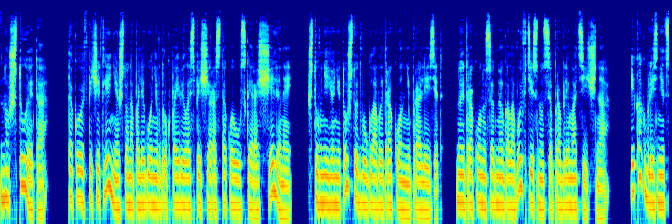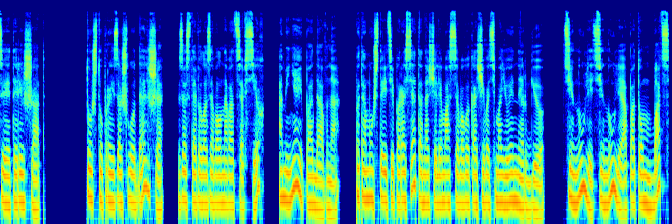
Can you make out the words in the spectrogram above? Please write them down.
Но что это? Такое впечатление, что на полигоне вдруг появилась пещера с такой узкой расщелиной, что в нее не то что двуглавый дракон не пролезет, но и дракону с одной головой втиснуться проблематично. И как близнецы это решат? То, что произошло дальше, заставило заволноваться всех, а меня и подавно. Потому что эти поросята начали массово выкачивать мою энергию. Тянули, тянули, а потом бац,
